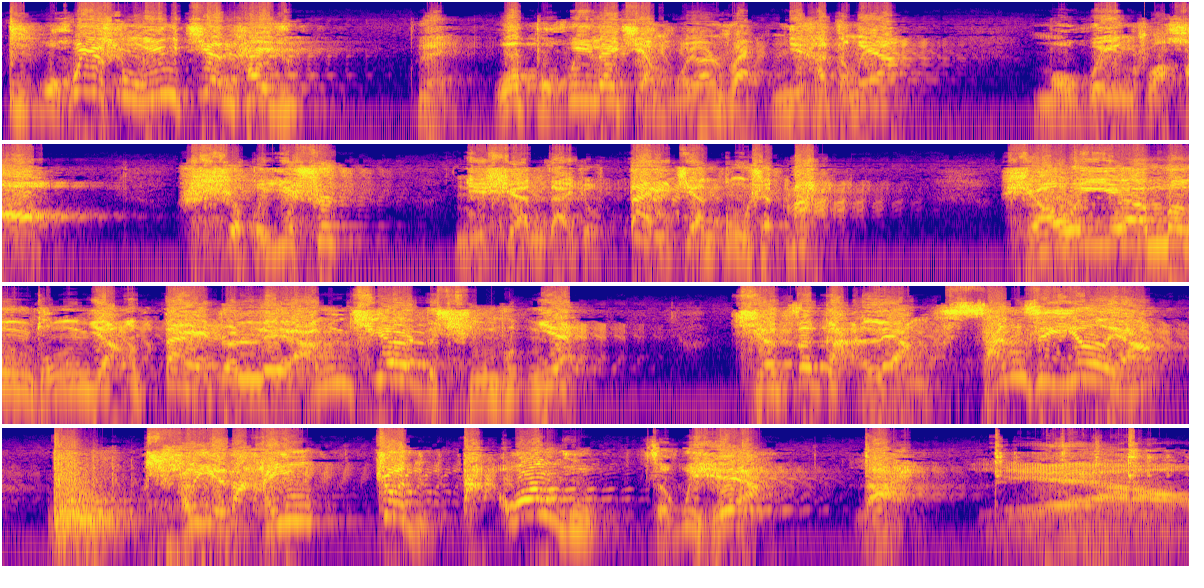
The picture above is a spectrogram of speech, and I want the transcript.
不回宋营见太君。对我不回来见穆元帅，你看怎么样？”穆桂英说：“好，事不宜迟。”你现在就带剑动身吧，小爷孟通江带着两截的清风剑，接子干粮三岁银两，出列大营，镇大王谷，走下来了。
